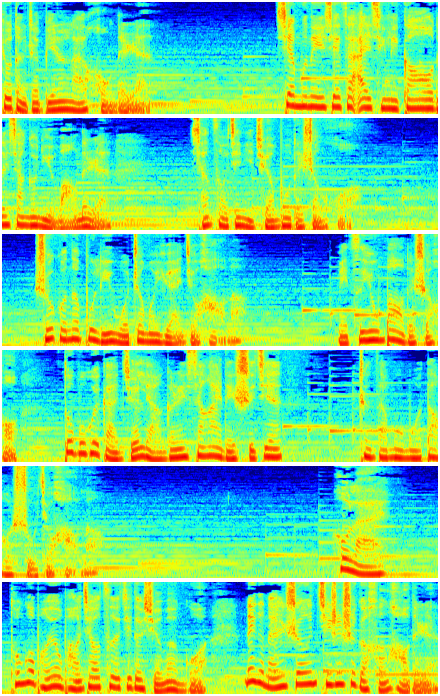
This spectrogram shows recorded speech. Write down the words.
又等着别人来哄的人，羡慕那些在爱情里高傲的像个女王的人。”想走进你全部的生活。如果那不离我这么远就好了。每次拥抱的时候，都不会感觉两个人相爱的时间正在默默倒数就好了。后来，通过朋友旁敲侧击的询问过，那个男生其实是个很好的人，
